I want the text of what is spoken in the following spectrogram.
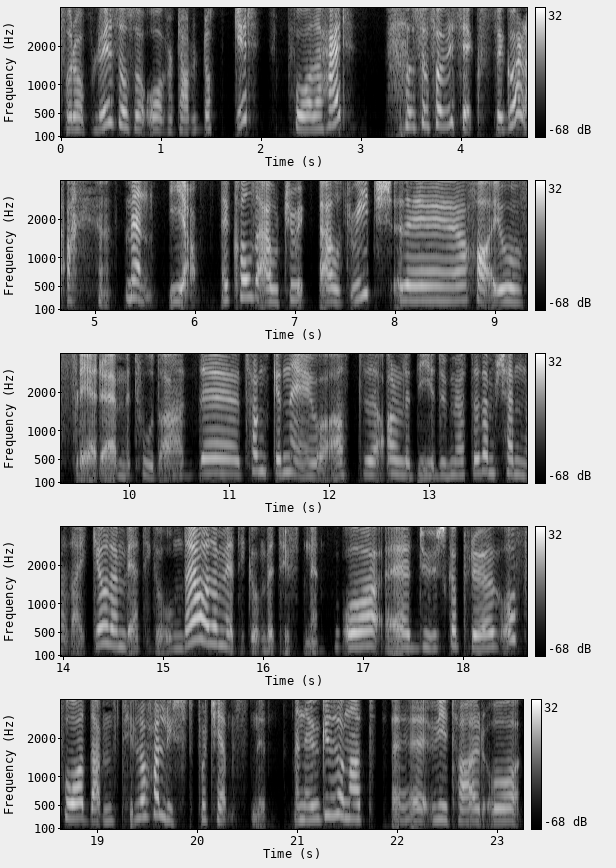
forhåpentligvis også overtale dere på det her. Og så får vi se hvordan det går, da. Men ja. Cold outreach har jo flere metoder. Det, tanken er jo at alle de du møter, de kjenner deg ikke, og de vet ikke om det, og de vet ikke om bedriften din. Og eh, du skal prøve å få dem til å ha lyst på tjenesten din. Men det er jo ikke sånn at eh, vi tar og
